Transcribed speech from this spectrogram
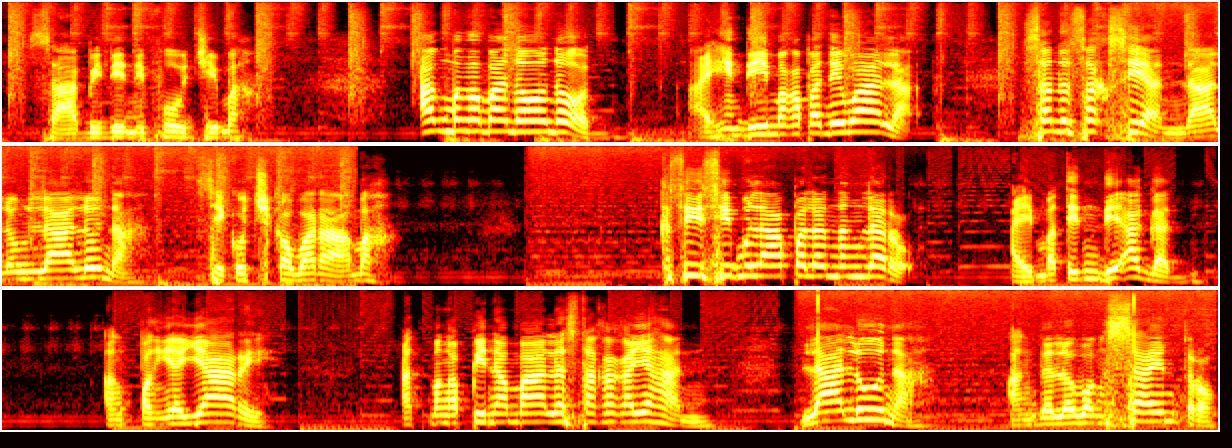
sabi din ni Fujima. Ang mga manonood ay hindi makapaniwala sa nasaksiyan lalong-lalo na si Coach Kawarama. Kasi simula pa lang ng laro ay matindi agad ang pangyayari at mga pinamalas na kakayahan lalo na ang dalawang sentro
